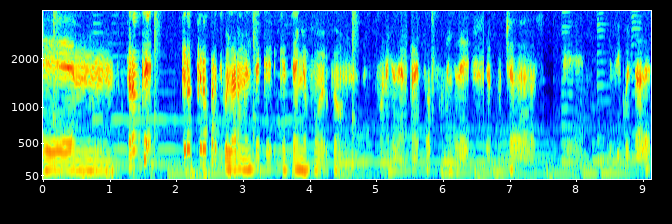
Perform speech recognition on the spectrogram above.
Em, creo que creo, creo particularmente que, este año fue, un, año de retos, un año de, muchas eh, dificultades,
